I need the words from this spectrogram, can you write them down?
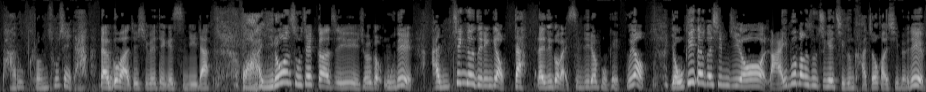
바로 그런 소재다라고 봐주시면 되겠습니다. 와, 이런 소재까지 저희가 오늘 안 챙겨드린 게 없다라는 거 말씀드려 보겠고요. 여기다가 심지어 라이브 방송 중에 지금 가져가시면은,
